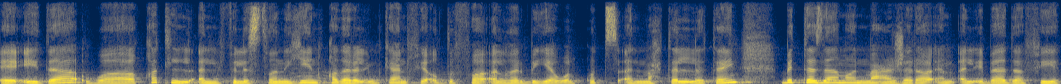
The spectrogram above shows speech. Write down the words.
إيذاء وقتل الفلسطينيين قدر الإمكان في الضفة الغربية والقدس المحتلتين بالتزامن مع جرائم الإبادة في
